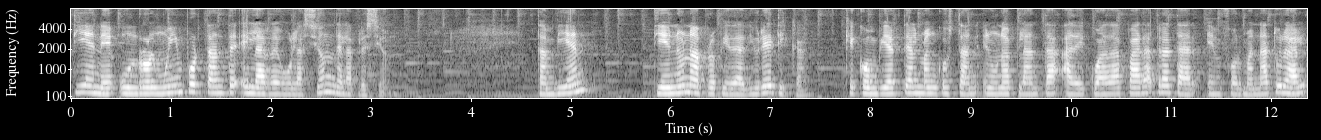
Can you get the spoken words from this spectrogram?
tiene un rol muy importante en la regulación de la presión. También tiene una propiedad diurética que convierte al mangostán en una planta adecuada para tratar en forma natural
